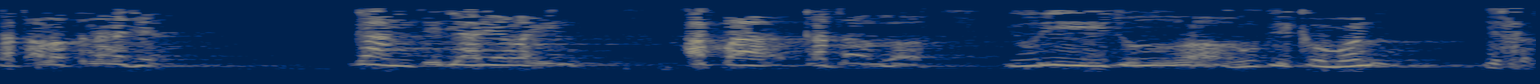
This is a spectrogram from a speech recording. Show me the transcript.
Kata Allah tenang aja. Ganti di hari yang lain. Apa kata Allah? Yuridullahu bikumul yusr.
